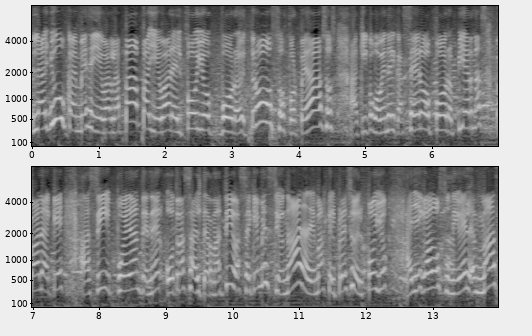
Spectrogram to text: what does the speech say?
la yuca en vez de llevar la papa, llevar el pollo por trozos, por pedazos, aquí como ven el casero, por piernas, para que así puedan tener otras alternativas. Hay que mencionar además que el precio del pollo ha llegado a su nivel más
